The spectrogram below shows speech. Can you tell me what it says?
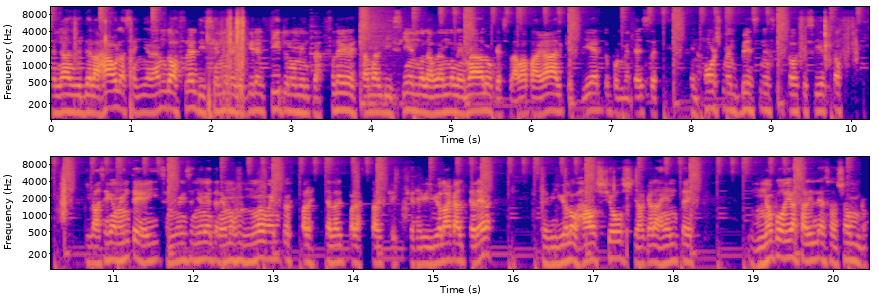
desde la jaula señalando a Flair diciéndole que quiere el título mientras Flair está maldiciéndole, hablándole malo, que se la va a pagar, que es cierto, por meterse en Horseman Business y todo que sí esto. Y básicamente ahí, señores y señores, tenemos un nuevo evento para estelar para Stark que, revivió la cartelera, revivió los house shows, ya que la gente no podía salir de su asombro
